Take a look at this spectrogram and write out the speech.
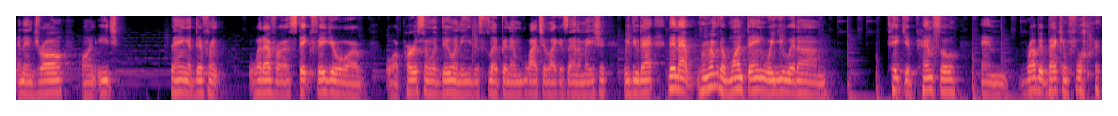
and then draw on each thing a different whatever a stick figure or or a person would do, and then you just flip it and watch it like it's animation. We do that. Then that remember the one thing where you would um take your pencil and rub it back and forth,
